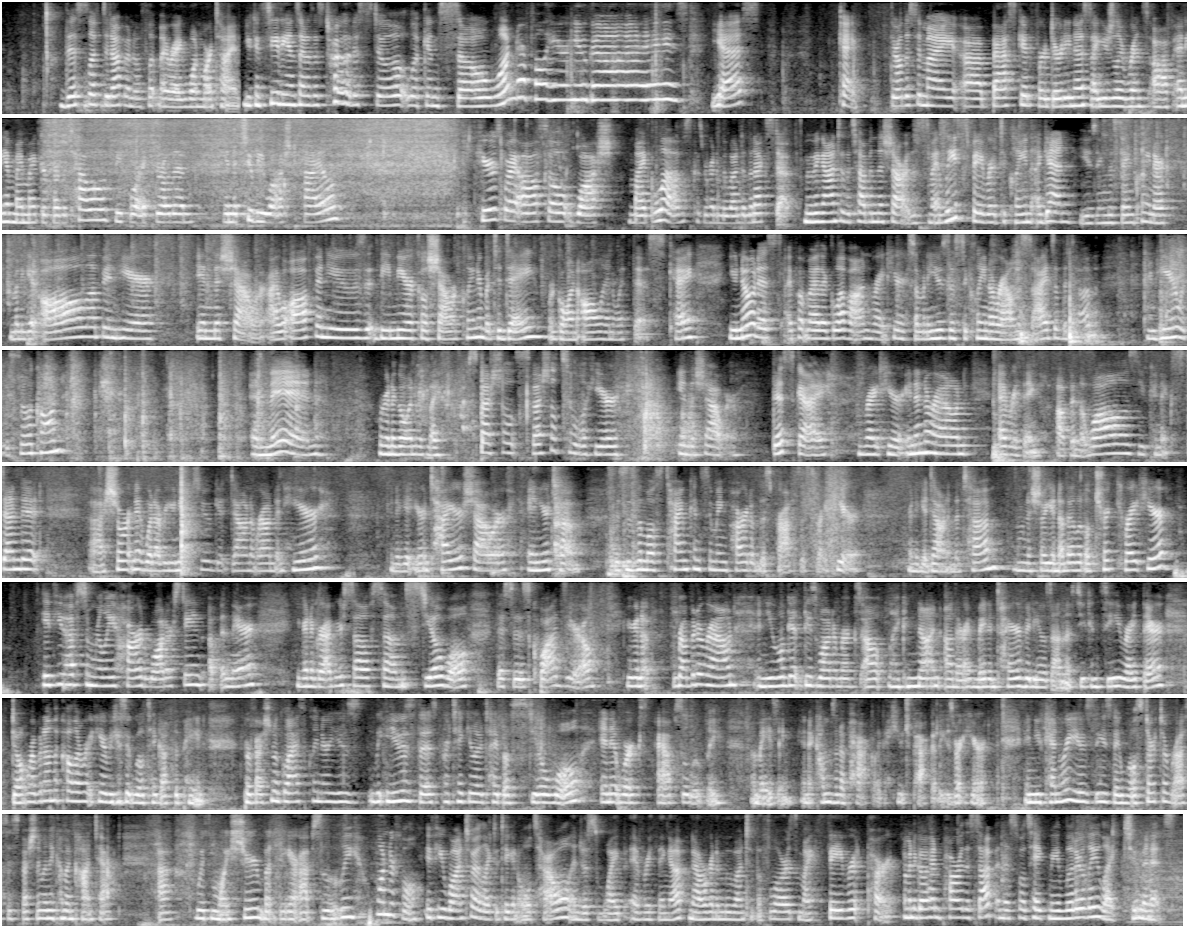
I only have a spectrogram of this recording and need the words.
this lifted up and I'll flip my rag one more time. You can see the inside of this toilet is still looking so wonderful here, you guys. Yes? Okay, throw this in my uh, basket for dirtiness. I usually rinse off any of my microfiber towels before I throw them in the to be washed pile. Here's where I also wash my gloves because we're gonna move on to the next step. Moving on to the tub in the shower. This is my least favorite to clean, again, using the same cleaner. I'm gonna get all up in here in the shower. I will often use the Miracle Shower Cleaner, but today we're going all in with this, okay? You notice I put my other glove on right here, so I'm gonna use this to clean around the sides of the tub in here with the silicone. And then we're gonna go in with my special, special tool here in the shower. This guy right here, in and around everything. Up in the walls, you can extend it, uh, shorten it, whatever you need to. Get down around in here. Gonna get your entire shower in your tub. This is the most time consuming part of this process right here. We're gonna get down in the tub. I'm gonna show you another little trick right here. If you have some really hard water stains up in there, you're gonna grab yourself some steel wool. This is Quad Zero. You're gonna rub it around and you will get these watermarks out like none other. I've made entire videos on this. You can see right there. Don't rub it on the color right here because it will take off the paint. Professional glass cleaner use, use this particular type of steel wool and it works absolutely amazing. And it comes in a pack, like a huge pack of these right here. And you can reuse these. They will start to rust, especially when they come in contact uh, with moisture, but they are absolutely wonderful. If you want to, I like to take an old towel and just wipe everything up. Now we're gonna move on to the floor. floors, my favorite part. I'm gonna go ahead and power this up and this will take me literally like two minutes.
